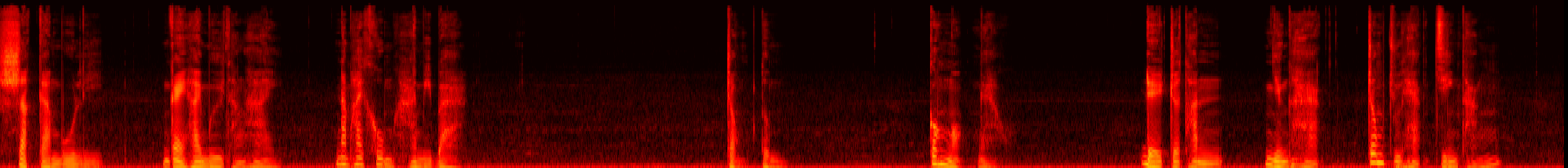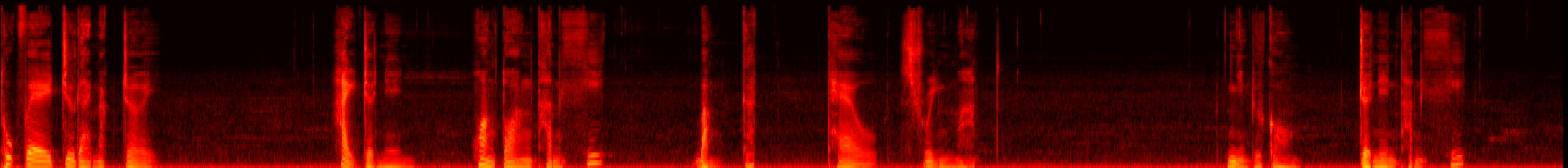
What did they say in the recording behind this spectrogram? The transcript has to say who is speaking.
Speaker 1: Sakamuli ngày 20 tháng 2 năm 2023. Trọng tâm, Con ngọt ngào Để trở thành những hạt trong chuỗi hạt chiến thắng thuộc về triều đại mặt trời. Hãy trở nên hoàn toàn thanh khiết bằng cách theo Srimad. Những đứa con trở nên thanh khiết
